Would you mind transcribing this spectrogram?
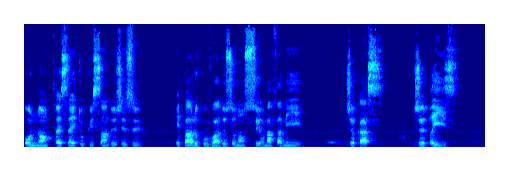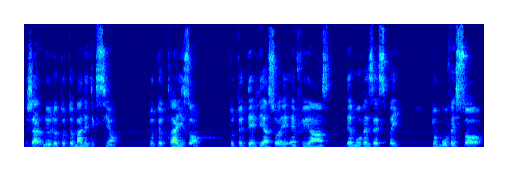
Au nom très saint et tout-puissant de Jésus, et par le pouvoir de ce nom sur ma famille, je casse, je brise, J'annule toute malédiction, toute trahison, toute déviation et influence des mauvais esprits, tout mauvais sort,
